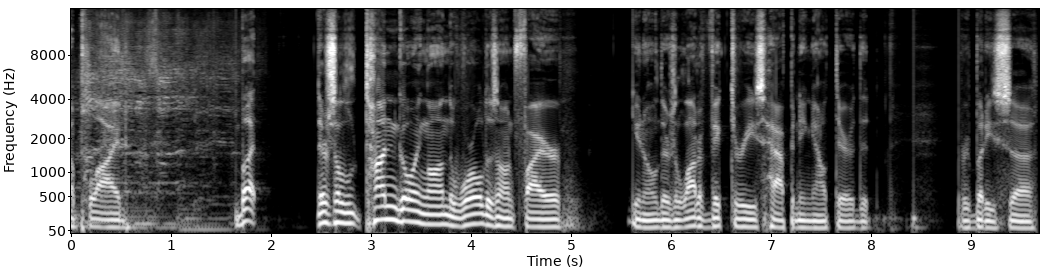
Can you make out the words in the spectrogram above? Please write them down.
applied but there's a ton going on. The world is on fire. You know, there's a lot of victories happening out there that everybody's uh,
